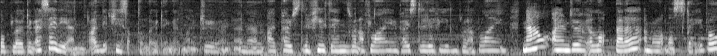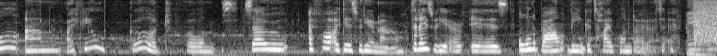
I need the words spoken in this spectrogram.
uploading. I say the end, I literally stopped uploading in like June and then I posted a few things, went offline, posted a few things, went offline. Now I am doing a lot better, I'm a lot more stable and I feel good for once. So I thought I'd do this video now. Today's video is all about being a type 1 diabetic.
